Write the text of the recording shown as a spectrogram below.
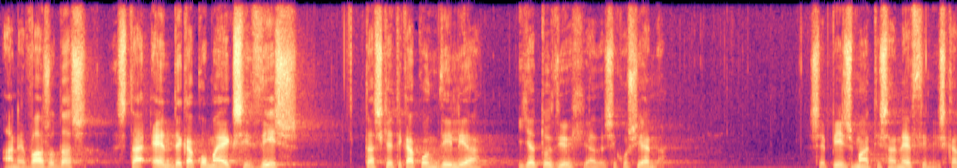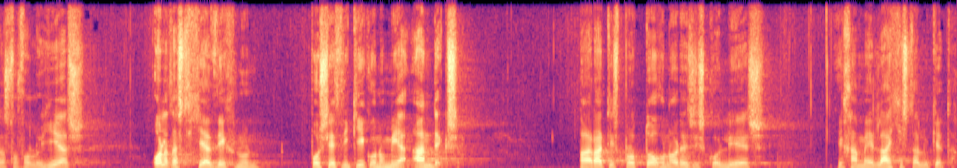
ανεβάζοντας στα 11,6 δις τα σχετικά κονδύλια για το 2021. Σε πείσμα της ανεύθυνης καταστροφολογίας, όλα τα στοιχεία δείχνουν πως η εθνική οικονομία άντεξε. Παρά τις πρωτόγνωρες δυσκολίες, είχαμε ελάχιστα λουκέτα.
